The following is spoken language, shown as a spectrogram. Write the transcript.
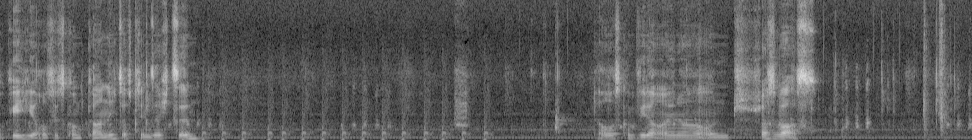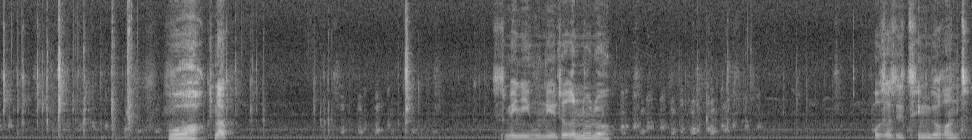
Okay, hier raus jetzt kommt gar nichts aus den 16. Daraus kommt wieder einer und das war's. Boah, knapp. Ist das Mini-Huhn hier drin, oder? Wo ist das jetzt hingerannt?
